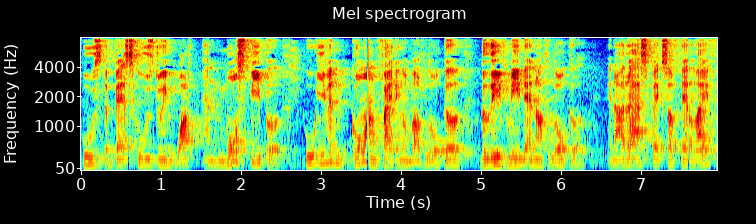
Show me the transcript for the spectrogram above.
who's the best, who's doing what. And most people who even go on fighting about local, believe me, they're not local. In other aspects of their life,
